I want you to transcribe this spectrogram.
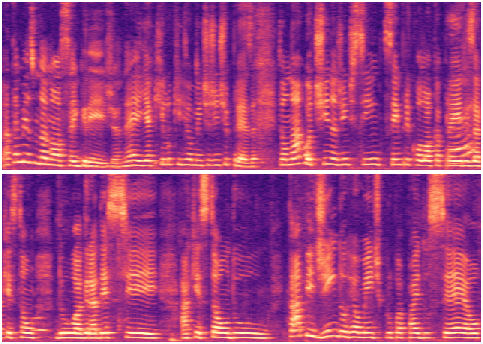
até mesmo da nossa igreja, né? E aquilo que realmente a gente preza. Então, na rotina a gente sim sempre coloca para eles a questão do agradecer, a questão do tá pedindo realmente pro papai do céu,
